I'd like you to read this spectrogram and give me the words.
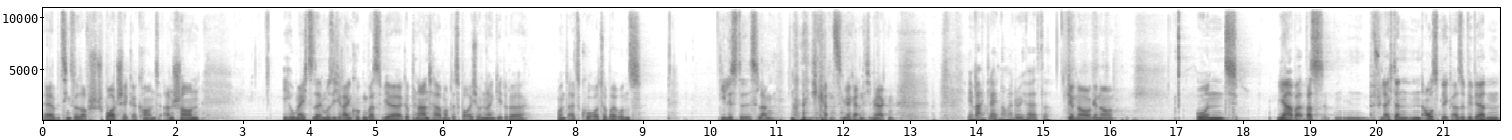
äh, beziehungsweise auf Sportcheck-Account anschauen. Ich, um ehrlich zu sein, muss ich reingucken, was wir geplant haben, ob das bei euch online geht oder und als Co-Autor bei uns. Die Liste ist lang. ich kann es mir gar nicht merken. Wir machen gleich noch ein Rehearsal. Genau, genau. Und ja, aber was vielleicht dann ein Ausblick. Also wir werden,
